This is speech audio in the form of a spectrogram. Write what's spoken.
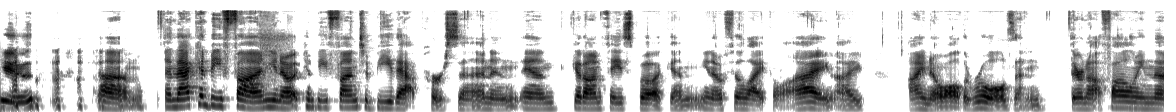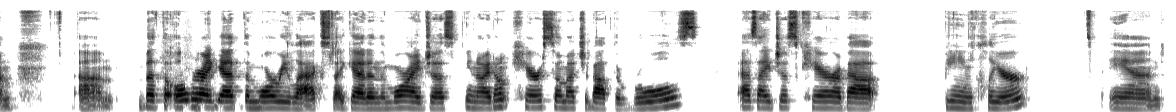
youth. Um, and that can be fun. You know, it can be fun to be that person and, and get on Facebook and, you know, feel like, well, I, I, I know all the rules and they're not following them. Um, but the older I get, the more relaxed I get, and the more I just, you know, I don't care so much about the rules as I just care about being clear and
